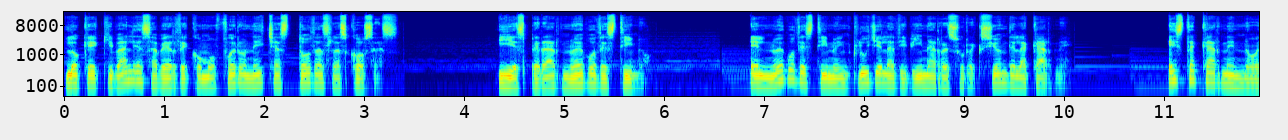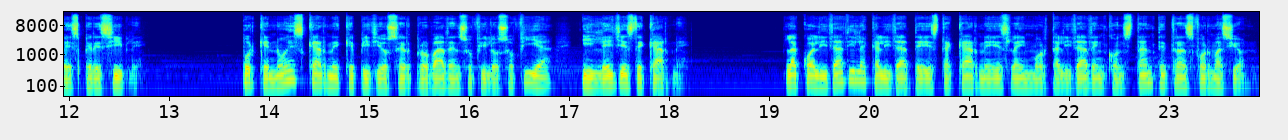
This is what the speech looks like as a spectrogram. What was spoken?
Lo que equivale a saber de cómo fueron hechas todas las cosas. Y esperar nuevo destino. El nuevo destino incluye la divina resurrección de la carne. Esta carne no es perecible. Porque no es carne que pidió ser probada en su filosofía y leyes de carne. La cualidad y la calidad de esta carne es la inmortalidad en constante transformación.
